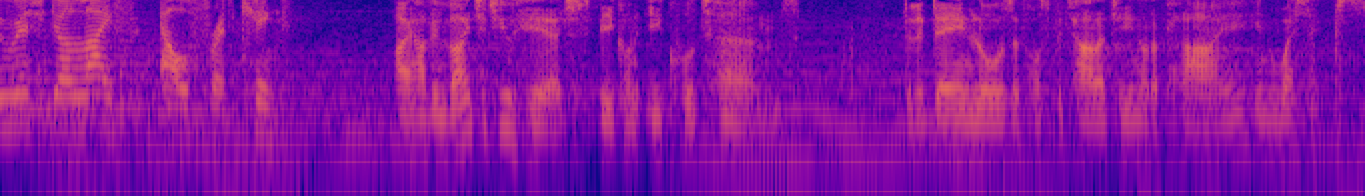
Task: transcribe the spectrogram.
You risk your life, Alfred King. I have invited you here to speak on equal terms. Do the Dane laws of hospitality not apply in Wessex?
